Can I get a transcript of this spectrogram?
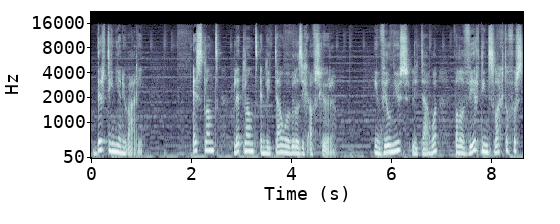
13 januari. Estland, Letland en Litouwen willen zich afscheuren. In Vilnius, Litouwen, vallen 14 slachtoffers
